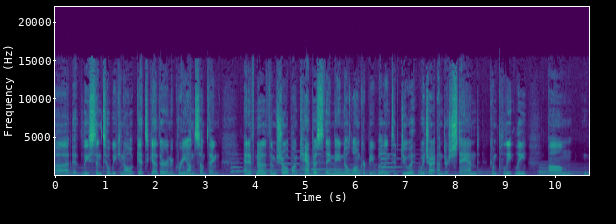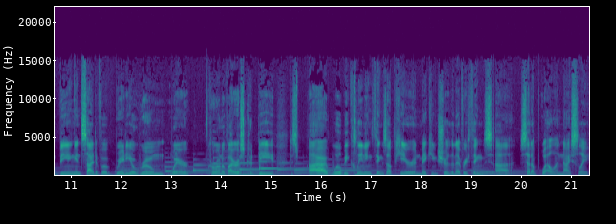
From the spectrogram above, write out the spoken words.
uh, at least until we can all get together and agree on something. And if none of them show up on campus, they may no longer be willing to do it, which I understand completely. Um, being inside of a radio room where coronavirus could be, I will be cleaning things up here and making sure that everything's uh, set up well and nicely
